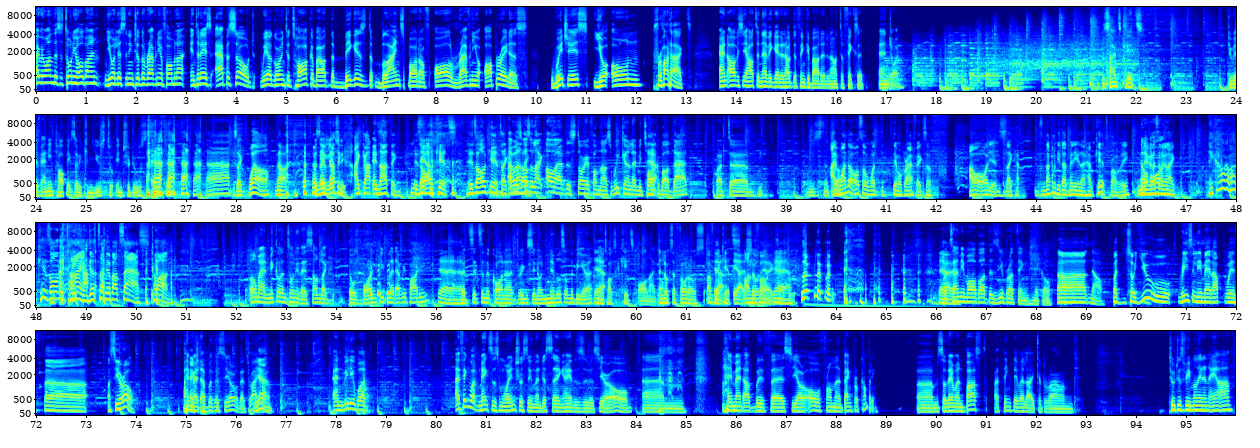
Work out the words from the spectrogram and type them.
Hey everyone, this is Toni Hohlbein. You are listening to the Revenue Formula. In today's episode, we are going to talk about the biggest blind spot of all revenue operators, which is your own product. And obviously, how to navigate it, how to think about it, and how to fix it. Enjoy. Besides kids, do we have any topics that we can use to introduce anything? it's like, Well, no, we like have nothing. I got it's- nothing. It's Yeah. all kids. It's all kids. I got I was nothing. also like, oh, I have this story from last weekend. Let me talk Yeah. about that. But um, not I wonder also what the demographics of our audience is like. It's not going to be that many that have kids, probably. And No, they're going to sit like, they talk about kids all the time. Just tell me about SaaS. Come on. Oh man, Mikkel and Tony, they sound like those boring people at every party Yeah, yeah, yeah. that sits in the corner, drinks, you know, nibbles on the beer, Yeah. and talks to kids all night. and looks at photos of their Yeah, kids yeah, on show- the phone. exactly. yeah. Look, look, look. yeah, But tell me more about the zebra thing, Mikkel. Uh, no. But so you recently met up with uh, a CRO. I met up with a CRO. That's right. Yeah. And really, what I think what makes this more interesting than just saying, "Hey, this is a CRO." Um, I met up with a CRO from a bankrupt company. Um, so they went bust. I think they were like at around two to three million in ARR.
